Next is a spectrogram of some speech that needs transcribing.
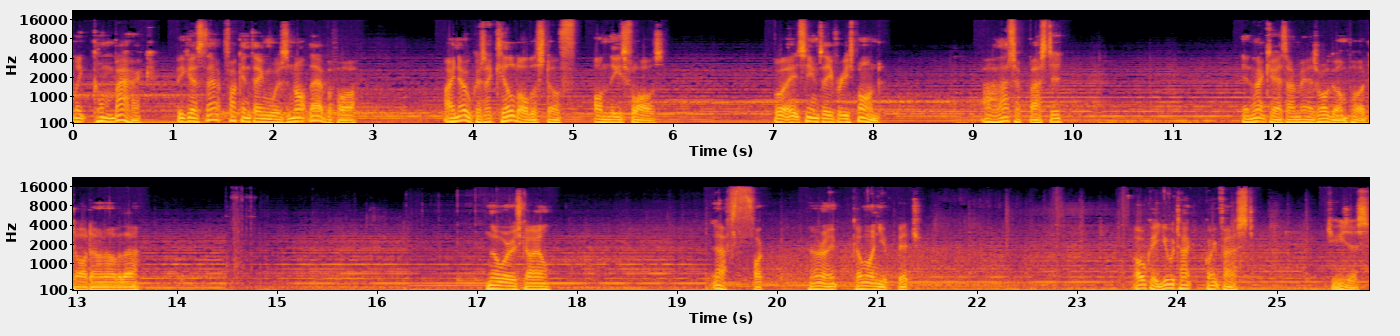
like, come back, because that fucking thing was not there before. I know, because I killed all the stuff on these floors. But it seems they've respawned. Oh, that's a bastard. In that case, I may as well go and put a door down over there. No worries, Kyle. Ah, fuck. Alright, come on, you bitch. Okay, you attack quite fast. Jesus.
